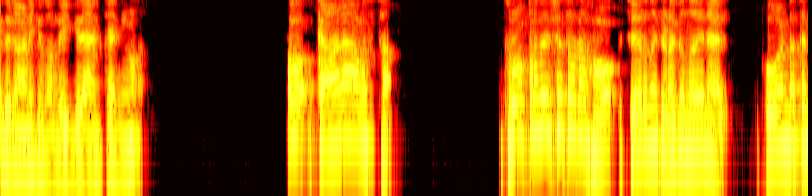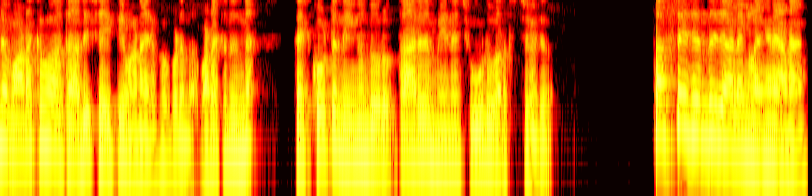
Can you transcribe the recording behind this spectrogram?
ഇത് കാണിക്കുന്നുണ്ട് ഈ ഗ്രാൻഡ് കാന്യോൺ. അപ്പോൾ കാലാവസ്ഥ. ധ്രുവപ്രദേശത്തോട് ഹോ ചേർന്ന് കിടക്കുന്നതിനാൽ ഭൂഖണ്ഡത്തിന്റെ വടക്ക് ഭാഗത്ത് അതിശൈത്യമാണ് അനുഭവപ്പെടുന്നത്. വടക്ക് നിന്ന് തെക്കോട്ട് നീങ്ങുന്തോറും താരതമ്യേന ചൂട് വർദ്ധിച്ചു വരുന്നു. സസ്യജന്തുജാലങ്ങൾ എങ്ങനെയാണ്?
